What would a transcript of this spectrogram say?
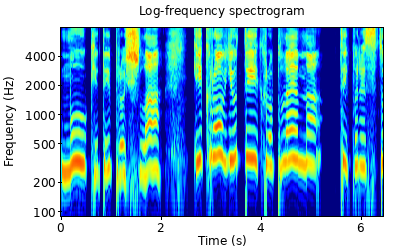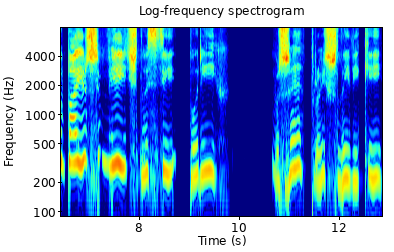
муки ти пройшла, і кров'ю ти кроплена, ти переступаєш вічності поріг. Вже пройшли віки,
